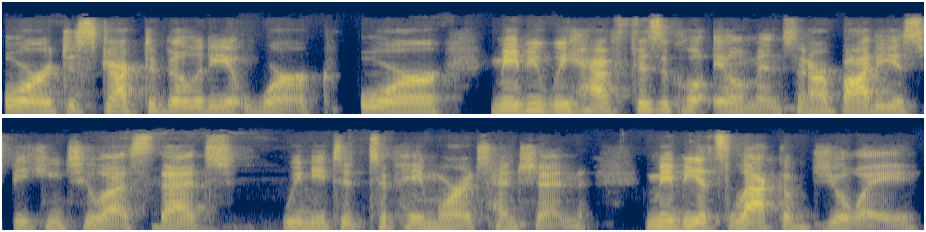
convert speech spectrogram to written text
or distractibility at work, or maybe we have physical ailments and our body is speaking to us that we need to, to pay more attention. Maybe it's lack of joy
